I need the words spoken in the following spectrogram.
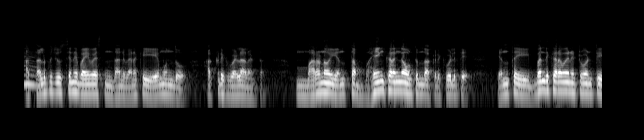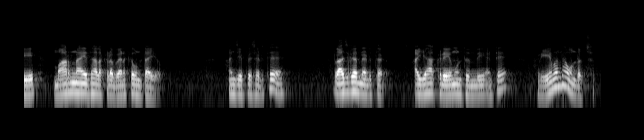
ఆ తలుపు చూస్తేనే భయం వేస్తుంది. దాని వెనక ఏముందో అక్కడికి వెళ్ళాలంట. మరణం ఎంత భయంకరంగా ఉంటుందో అక్కడికి వెళితే ఎంత ఇబ్బందికరమైనటువంటి మారణాయుధాలు అక్కడ వెనక ఉంటాయో అని చెప్పేసి అడిగితే రాజుగారిని అడుగుతాడు అయ్యా అక్కడ ఏముంటుంది? అంటే అక్కడ ఏమన్నా ఉండొచ్చు.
